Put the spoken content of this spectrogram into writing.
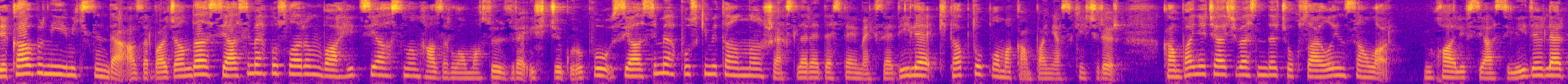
Dekabrın 22-sində Azərbaycanda siyasi məhbusların vahid siyahısının hazırlanması üzrə işçi qrupu siyasi məhbus kimi tanınan şəxslərə dəstək məqsədi ilə kitab toplama kampaniyası keçirir. Kampaniya çərçivəsində çoxsaylı insanlar, müxalif siyasi liderlər,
